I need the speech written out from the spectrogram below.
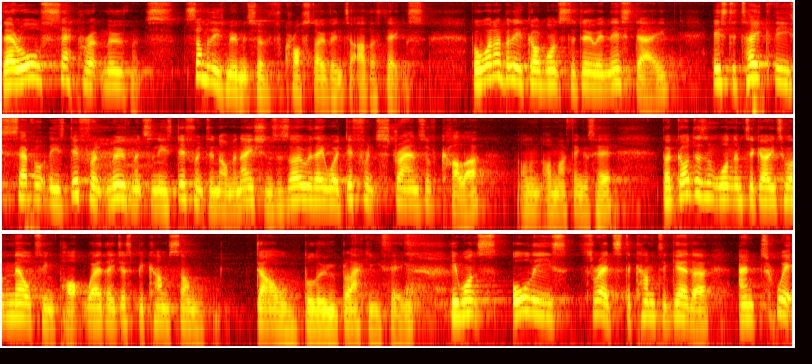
they're all separate movements. Some of these movements have crossed over into other things. But what I believe God wants to do in this day is to take these several these different movements and these different denominations as though they were different strands of colour on, on my fingers here. But God doesn't want them to go into a melting pot where they just become some dull blue blacky thing. He wants all these threads to come together and twi-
